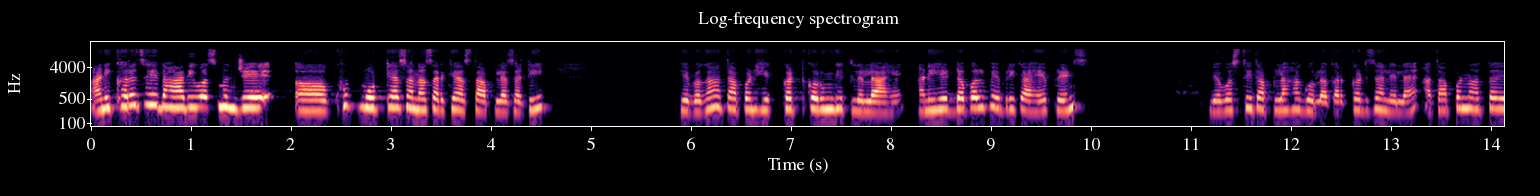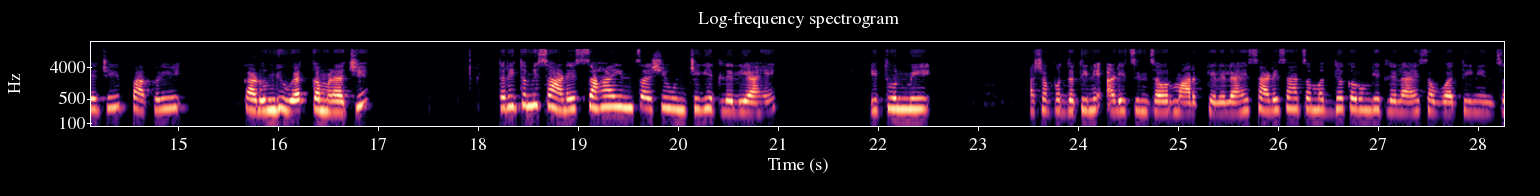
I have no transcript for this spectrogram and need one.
आणि खरंच हे दहा दिवस म्हणजे खूप मोठ्या सणासारखे असतात आपल्यासाठी. हे बघा आता आपण हे कट करून घेतलेलं आहे आणि हे डबल फॅब्रिक आहे फ्रेंड्स व्यवस्थित आपला हा गोलाकार कट झालेला आहे. आता आपण आता याची पाकळी काढून घेऊयात कमळाची. तर इथं मी साडेसहा इंच अशी उंची घेतलेली आहे. इथून मी अशा पद्धतीने अडीच इंचावर मार्क केलेला आहे. साडेसहाचा मध्य करून घेतलेला आहे सव्वा तीन इंच.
